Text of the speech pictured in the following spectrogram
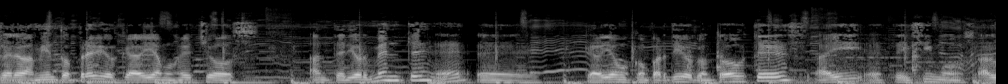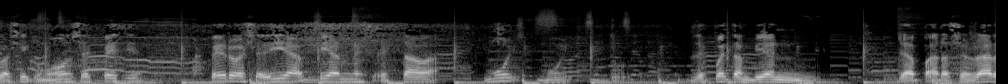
relevamiento previo que habíamos hecho anteriormente, ¿eh? Eh, que habíamos compartido con todos ustedes, ahí este, hicimos algo así como 11 especies, pero ese día, viernes, estaba muy, muy duro. Después también, ya para cerrar,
